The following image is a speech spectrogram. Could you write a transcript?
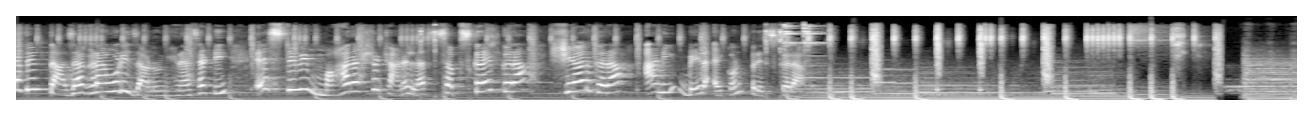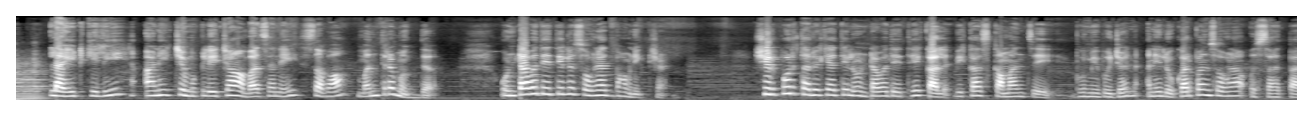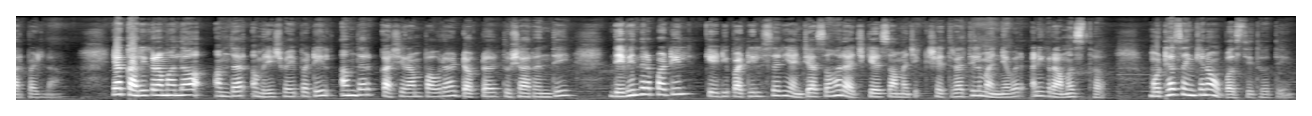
देशातील ताज्या घडामोडी जाणून घेण्यासाठी एस टी व्ही महाराष्ट्र चॅनलला सबस्क्राईब करा शेअर करा आणि बेल आयकॉन प्रेस करा. लाइट केली आणि चिमुकलीच्या आवाजाने सभा मंत्रमुग्ध. उंटावत येथील सोहळ्यात भावनिक क्षण. शिरपूर तालुक्यातील उंटावत येथे काल विकास कामांचे भूमिपूजन आणि लोकार्पण सोहळा उत्साहात पार पडला. या कार्यक्रमाला आमदार अमरीशभाई पाटील आमदार Kashiram Pawara doctor Tushar Randhe Devendra Patil K D Patil sir यांच्यासह राजकीय सामाजिक क्षेत्रातील मान्यवर आणि ग्रामस्थ मोठ्या संख्येनं उपस्थित होते.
